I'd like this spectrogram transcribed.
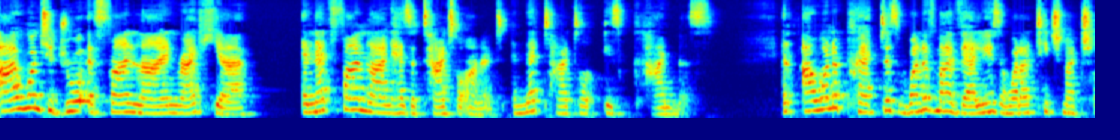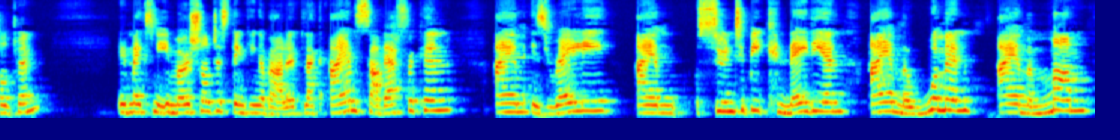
I want to draw a fine line right here. And that fine line has a title on it. And that title is kindness. And I want to practice one of my values and what I teach my children. It makes me emotional just thinking about it. Like I am South African. I am Israeli. I am soon to be Canadian. I am a woman. I am a mom.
